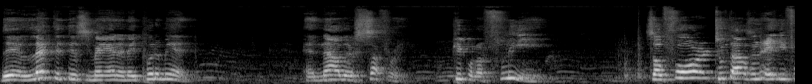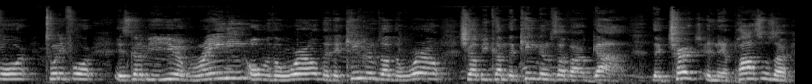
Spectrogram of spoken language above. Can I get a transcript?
they elected this man and they put him in. And now they're suffering. People are fleeing so for 2084, 24 is going to be a year of reigning over the world, that the kingdoms of the world shall become the kingdoms of our God. The church and the apostles are,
